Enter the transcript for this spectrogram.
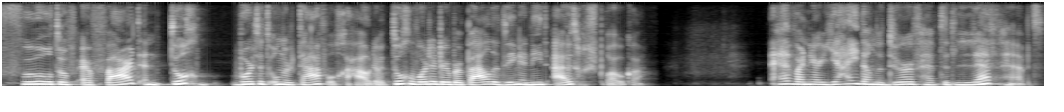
voelt of ervaart en toch wordt het onder tafel gehouden. Toch worden er bepaalde dingen niet uitgesproken. En wanneer jij dan de durf hebt, het lef hebt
